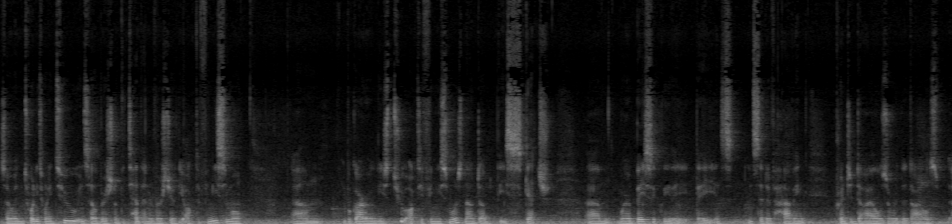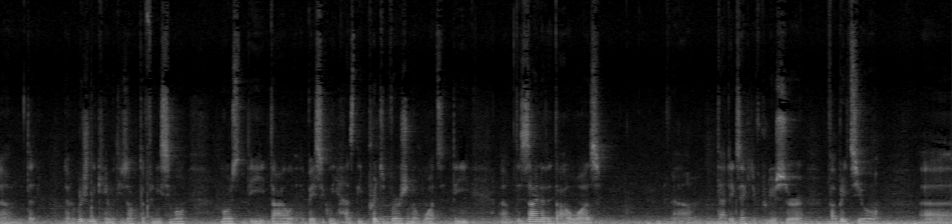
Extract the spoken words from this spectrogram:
So in 2022, in celebration of the 10th anniversary of the Octo Finissimo, um, released two Octo Finissimos, now dubbed the Sketch, um, where basically they, they ins- instead of having printed dials or the dials um, that, that originally came with these Octo Finissimo, most the dial basically has the printed version of what the um, design of the dial was. Um, that executive producer Fabrizio uh,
